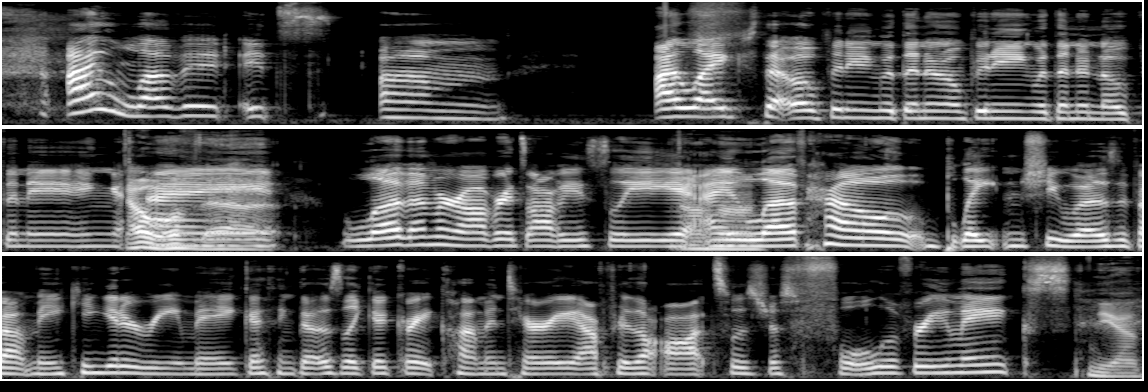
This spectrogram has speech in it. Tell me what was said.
I love it. It's um I liked the opening within an opening within an opening. I love I that. Love Emma Roberts obviously. I Uh-huh. love how blatant she was about making it a remake. I think that was like a great commentary after the aughts was just full of remakes. yeah.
